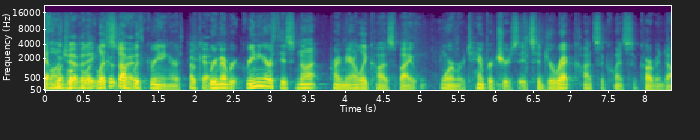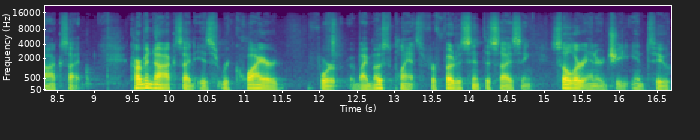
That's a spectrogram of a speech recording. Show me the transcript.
Yeah, longevity. Let's Go- go stop with greening Earth. Okay. Remember, greening Earth is not primarily caused by warmer temperatures. It's a direct consequence of carbon dioxide. Carbon dioxide is required for, by most plants for photosynthesizing solar energy into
